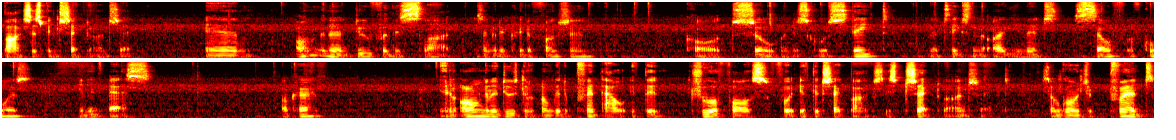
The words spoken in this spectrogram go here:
box has been checked or unchecked. And all I'm gonna do for this slot is I'm gonna create a function called show underscore state that takes in the arguments self, of course, and then s. Okay? And all I'm gonna do is I'm gonna print out if the true or false for if the checkbox is checked or unchecked. So I'm going to print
